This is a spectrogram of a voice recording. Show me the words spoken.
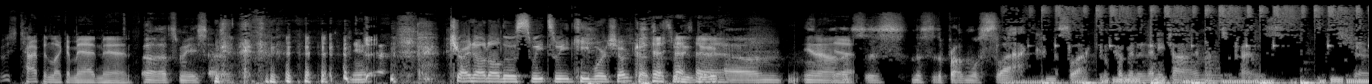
Who's typing like a madman? Oh, that's me. Sorry. yeah. Trying out all those sweet, sweet keyboard shortcuts. That's what he's doing. Um, you know, Yeah. this is this is the problem with Slack. Slack can come in at any time, and sometimes. Sure.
